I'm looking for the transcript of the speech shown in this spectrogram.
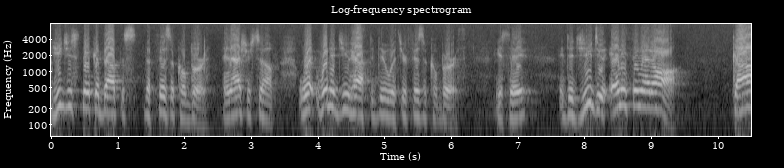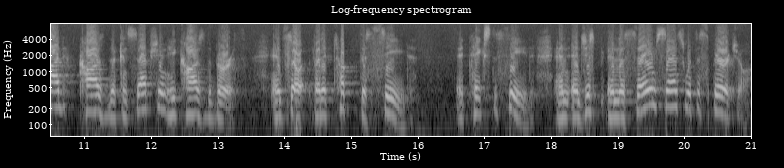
you just think about the, the physical birth and ask yourself, what, what did you have to do with your physical birth? You see? Did you do anything at all? God caused the conception. He caused the birth. And so, but it took the seed. It takes the seed. And, and just in the same sense with the spiritual,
